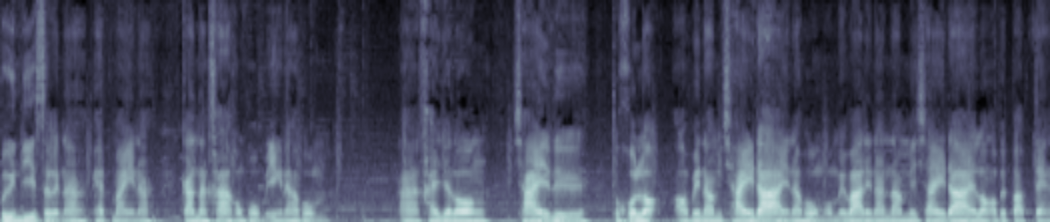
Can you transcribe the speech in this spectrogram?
ปืนดีเซิร์ตนะแพทใหม่นะ การตั้งค่าของผมเองนะครับผมอ่าใครจะลองใช้หรือทุกคนลองเอาไปนำใช้ได้นะผมผมไม่ว่าเลยนะนำไปใช้ได้ ลองเอาไปปรับแต่ง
